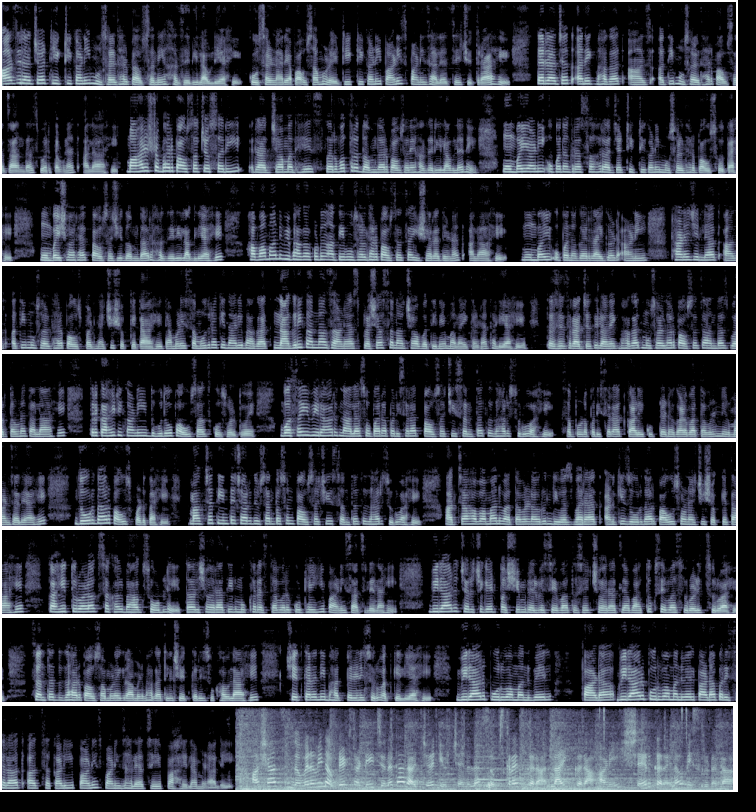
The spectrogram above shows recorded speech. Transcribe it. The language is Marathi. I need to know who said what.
Speaker 1: आज राज्यात ठिकठिकाणी मुसळधार पावसाने हजेरी लावली आहे. कोसळणाऱ्या पावसामुळे ठिकठिकाणी पाणीच पाणी झाल्याचे चित्र आहे. तर राज्यात अनेक भागात आज अतिमुसळधार पावसाचा अंदाज वर्तवण्यात आला आहे. महाराष्ट्रभर पावसाच्या सरी राज्यामध्ये सर्वत्र दमदार पावसाने हजेरी लावल्याने मुंबई आणि उपनगरासह राज्यात ठिकठिकाणी मुसळधार पाऊस होत आहे. मुंबई शहरात पावसाची दमदार हजेरी लागली आहे. हवामान विभागाकडून अतिमुसळधार पावसाचा इशारा देण्यात आला आहे. मुंबई उपनगर रायगड आणि ठाणे जिल्ह्यात आज अतिमुसळधार पाऊस पडण्याची शक्यता आहे. त्यामुळे समुद्रकिनारी भागात नागरिकांना जाण्यास प्रशासनाच्या वतीने मनाई करण्यात आली आहे. तसेच राज्यातील अनेक भागात मुसळधार पावसाचा अंदाज वर्तवण्यात आला आहे. तर काही ठिकाणी धोधो पाऊस आज कोसळतोय. वसई विरार नालासोपारा परिसरात पावसाची संततधार सुरू आहे. संपूर्ण परिसरात काळी कुट्ट ढगाळ वातावरण निर्माण झाले आहे. जोरदार पाऊस पडत आहे. मागच्या तीन ते चार दिवसांपासून पावसाची संततधार सुरू आहे. आजच्या हवामान वातावरणावरून दिवसभरात आणखी जोरदार पाऊस होण्याची शक्यता आहे. काही तुरळक सखल भाग सोडले तर शहरातील मुख्य रस्त्यावर कुठेही पाणी साचले नाही. विरार चर्चगेट पश्चिम रेल्वे सेवा तसेच शहरातल्या वाहतूक सेवा सुरळीत सुरू आहेत. संततधार पावसामुळे ग्रामीण भागातील शेतकरी सुखावला आहे. शेतकऱ्यांनी भात पेरणी सुरुवात केली आहे. विरार पूर्व मनवेल पाडा विरार पूर्व मनवेल पाडा परिसरात आज सकाळी पाणीच पाणी झाल्याचे पाहायला मिळाले.
Speaker 2: अशाच नवनवीन अपडेटसाठी जनता राज्य न्यूज चॅनलला सबस्क्राईब करा लाईक करा आणि शेअर करायला विसरू नका.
